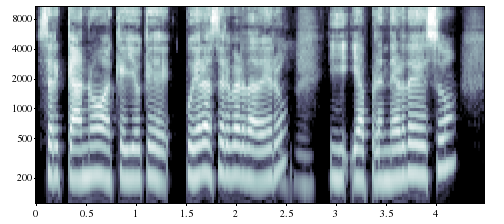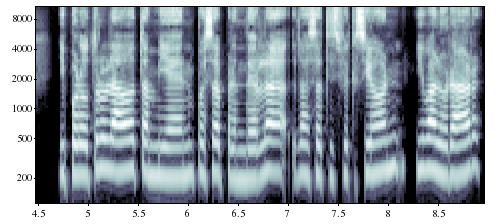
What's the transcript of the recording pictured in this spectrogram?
cercano a aquello que pudiera ser verdadero uh -huh. y, y, aprender de eso? Y por otro lado, también pues aprender la, la satisfacción y valorar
